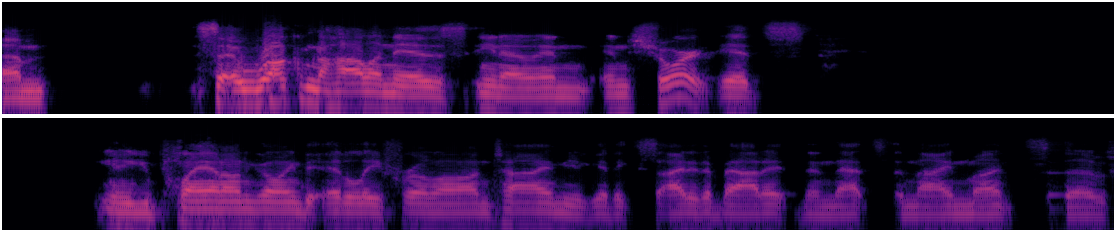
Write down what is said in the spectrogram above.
Um, so welcome to Holland is you know in in short it's you know you plan on going to Italy for a long time you get excited about it then that's the nine months of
